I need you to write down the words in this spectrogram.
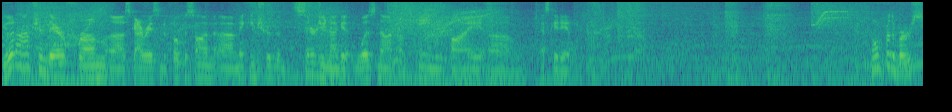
Good option there from uh, SkyRasen to focus on uh, making sure that the Synergy Nugget was not obtained by um, SK Dale. Going for the burst.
